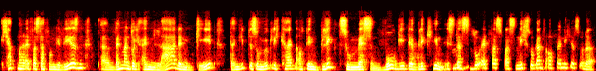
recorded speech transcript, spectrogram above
Ich habe mal etwas davon gelesen. Äh, wenn man durch einen Laden geht, dann gibt es so Möglichkeiten, auch den Blick zu messen. Wo geht der Blick hin? Ist mhm. das so etwas, was nicht so ganz aufwendig ist, oder?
